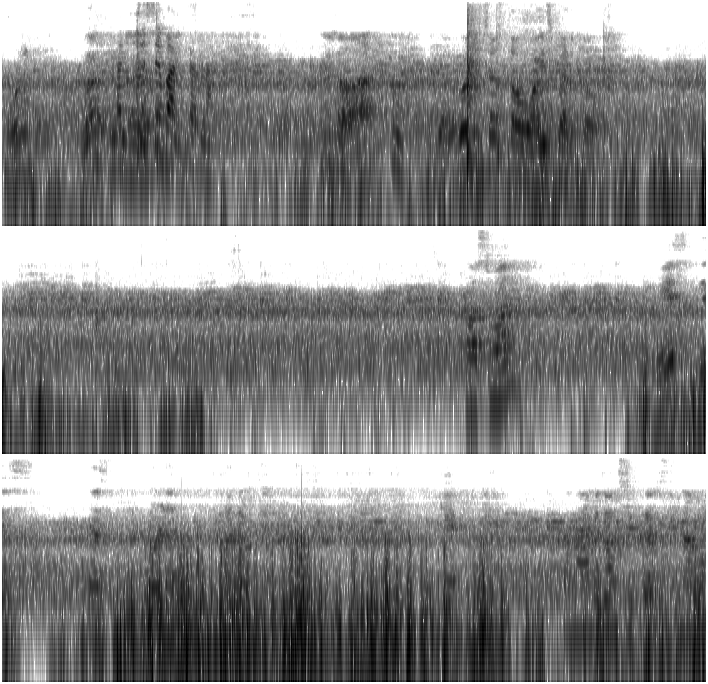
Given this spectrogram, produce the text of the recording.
अच्छे से बात करना वॉइस करता हूँ first one is this just holder okay some amazon stickers in our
